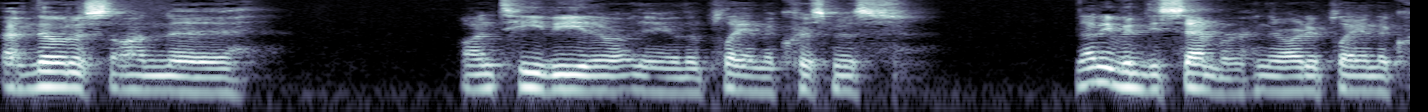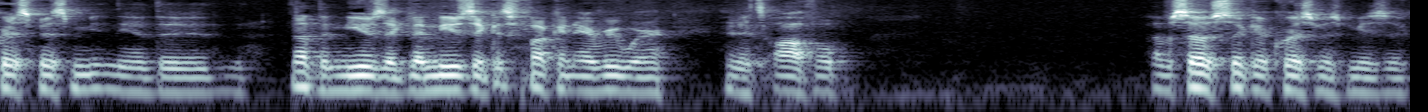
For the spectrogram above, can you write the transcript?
I've noticed on uh, on TV they're you know, they're playing the Christmas, not even December, and they're already playing the Christmas you know, the not the music. The music is fucking everywhere, and it's awful. I'm so sick of Christmas music.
